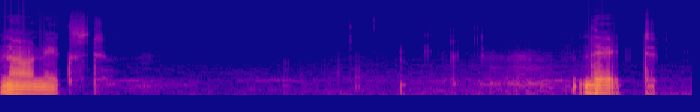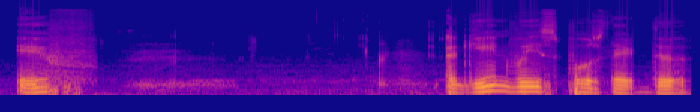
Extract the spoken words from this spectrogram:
now next. That if again we suppose that the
